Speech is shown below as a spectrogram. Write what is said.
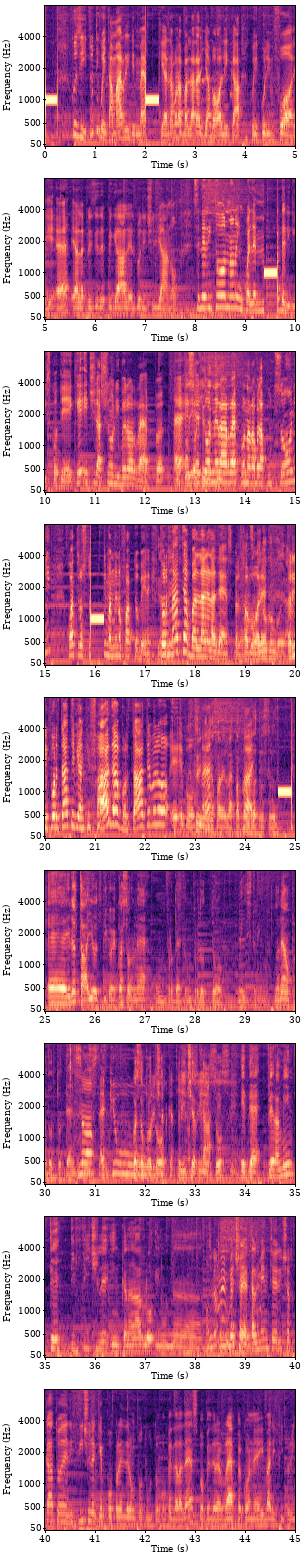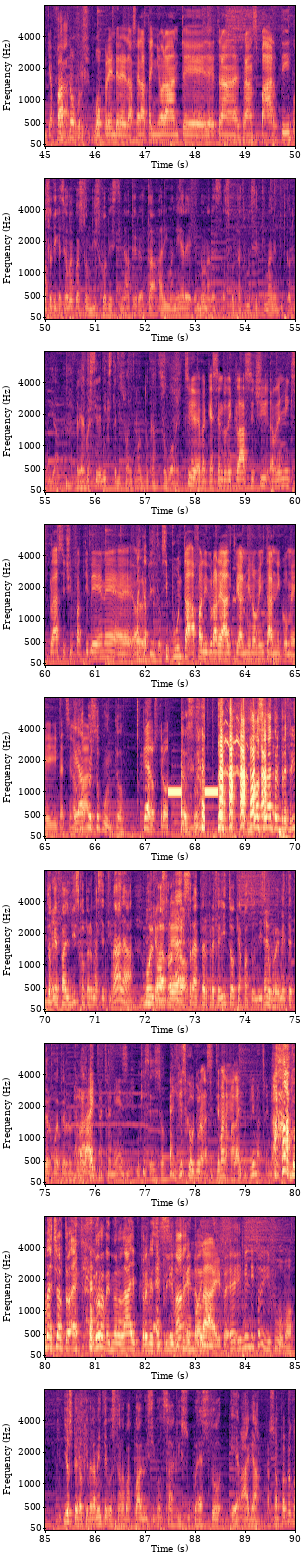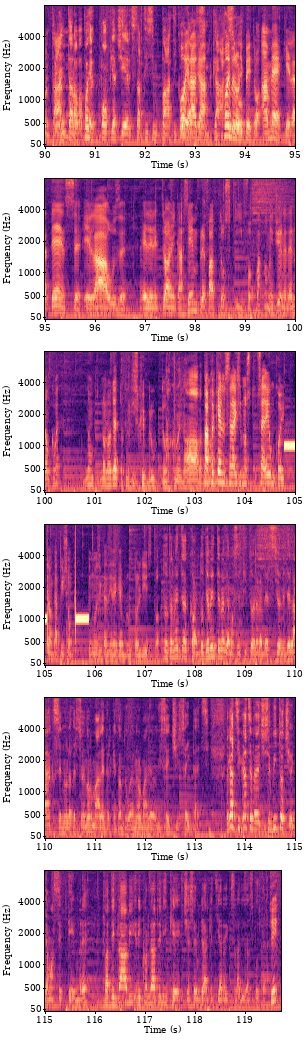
Così, tutti quei tamarri di merda che andavano a ballare al Diabolica con i culi in fuori, eh, e alle Preside Pigale e al 2 di Cigliano, se ne ritornano in quelle merde di discoteche e ci lasciano libero il rap, eh, e, e tornerà il rap una roba da puzzoni, quattro st***i ma almeno fatto bene. Finalmente. Tornate a ballare la dance, per Grazie, favore. voi. Riportatevi anche Fada, portatevelo e, e boh. Tu rimani eh? a fare il rap a quattro stronzi. Eh, in realtà io ti dico che questo non è un, prodotto- un prodotto mainstream, non è un prodotto dance No, mainstream. è più Questo è un prodotto ricercato sì, sì, ed è veramente difficile incanalarlo in un... eh, Ma secondo in me invece è genere. talmente ricercato e difficile che può prendere un po' tutto. Può prendere la dance, può prendere il rap con i vari featuring che ha Certo, fatto. sicuro. può prendere la serata ignorante eh, tra- trans party. Posso dire che secondo me questo è un disco destinato in realtà a rimanere e non ad essere ascoltato una settimana e buttato via. Perché questi remix te li suoni quanto cazzo vuoi. Sì, è perché essendo dei dei remix classici fatti bene. eh, Hai eh, capito. Si punta a farli durare altri almeno 20 anni come i pezzi E normali. a questo punto, Che è lo stro... è lo sto- il vostro rapper preferito che fa il disco per una settimana? O il vostro davvero? ex rapper preferito che ha fatto un disco Eh. probabilmente per, per Però l'hype è tre mesi. In che senso? Eh, il disco dura una settimana, ma l'hype prima tre mesi. Ah, vabbè, certo, eh, loro vendono live tre mesi Eh sì, prima. ti e vendono poi- l'hype. Eh, I venditori di fumo. Io spero che veramente con sta roba qua lui si consacri su questo. E raga, Ma sono proprio contento. tanta roba. Poi può piacerti, starti simpatico. Poi, raga, sul cazzo. poi ve lo ripeto, a me che la dance e l'house e l'elettronica ha sempre fatto schifo, ma come genere, non come. Non, non ho detto che il disco è brutto. Ma Ma, come no? vabbè, perché sarai, uno, st- sarai un coglione che non capisce un c***o di musica a dire che è brutto il disco. Totalmente d'accordo. Ovviamente noi abbiamo sentito la versione deluxe e non la versione normale perché tanto quella normale era di 6 pezzi. Ragazzi, grazie per averci seguito, ci vediamo a settembre. Fate i bravi, ricordatevi che c'è sempre anche TRX Radio da ascoltare. Sì.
